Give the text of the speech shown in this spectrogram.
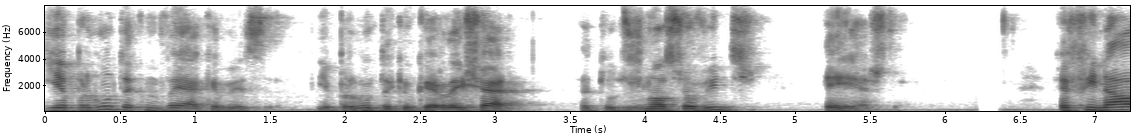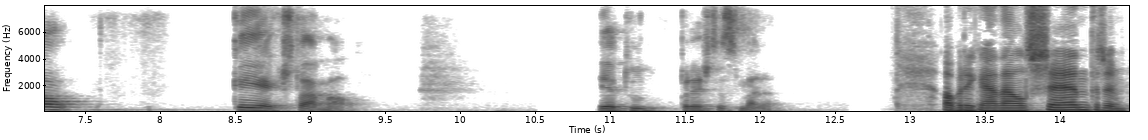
e a pergunta que me vem à cabeça, e a pergunta que eu quero deixar a todos os nossos ouvintes, é esta. Afinal, quem é que está mal? É tudo para esta semana. Obrigada, Alexandre.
